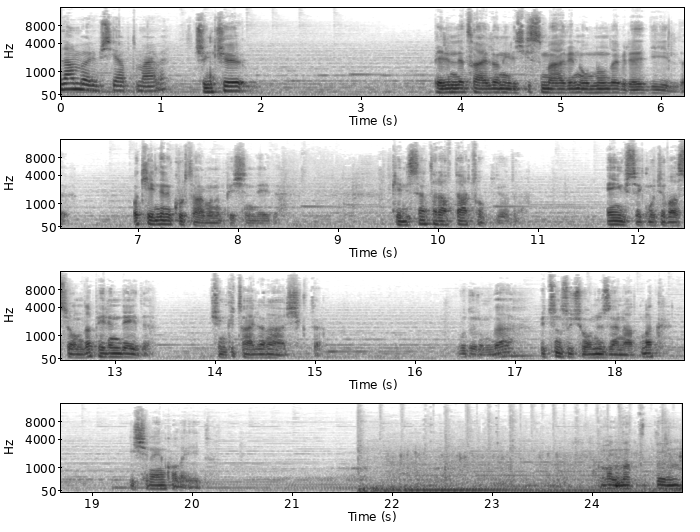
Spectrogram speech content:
Neden böyle bir şey yaptı Merve? Çünkü Pelin'le Taylan'ın ilişkisi Merve'nin umurunda bile değildi. O kendini kurtarmanın peşindeydi. Kendisine taraftar topluyordu. En yüksek motivasyon da Pelin'deydi. Çünkü Taylan'a aşıktı. Bu durumda bütün suçu onun üzerine atmak işin en kolayıydı. Anlattıkların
